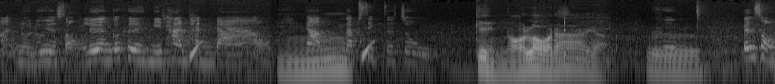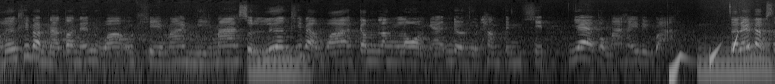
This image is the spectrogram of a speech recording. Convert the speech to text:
อะหนูดูอยู่สองเรื่องก็คือนิทานพันดาวอืมกับนับสิบจะจูบ เก่งเนาะรอได้อะเอคือ อ เป็นสองเรื่องที่แบบนะตอนนี้หนูว่าโอเคมากดีมาก ส่วนเรื่องที่แบบว่ากำลังรออย่างเงี้ยเดี๋ยวหนูทำเป็นคลิปแยกออกมาให้ดีกว่า อืม จะได้แบบส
